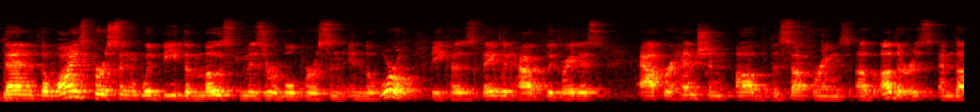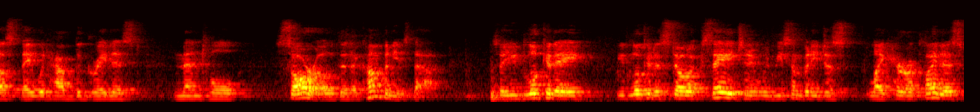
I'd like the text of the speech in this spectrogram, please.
then the wise person would be the most miserable person in the world because they would have the greatest apprehension of the sufferings of others, and thus they would have the greatest mental sorrow that accompanies that. So you'd look at a you'd look at a Stoic sage, and it would be somebody just like Heraclitus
